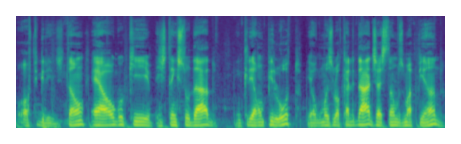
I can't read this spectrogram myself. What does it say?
off-grid. Então, é algo que a gente tem estudado em criar um piloto em algumas localidades, já estamos mapeando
